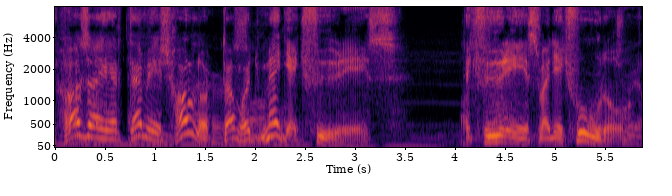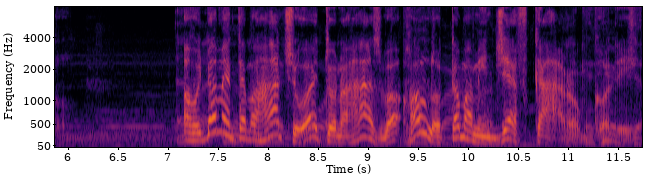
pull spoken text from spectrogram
Hazaértem, és hallottam, hogy megy egy fűrész. Egy fűrész vagy egy fúró. Ahogy bementem a hátsó ajtón a házba, hallottam, amint Jeff káromkodik.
